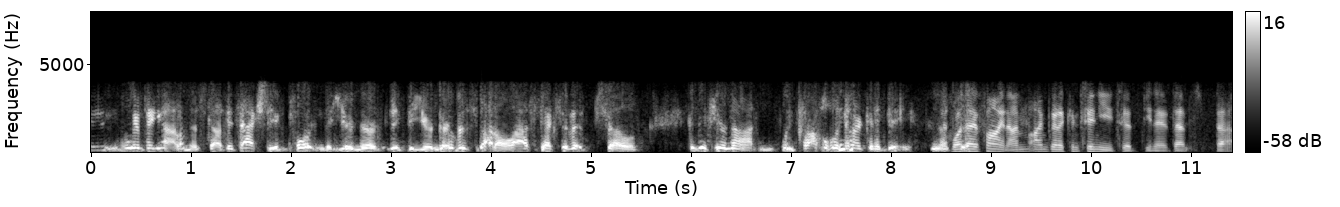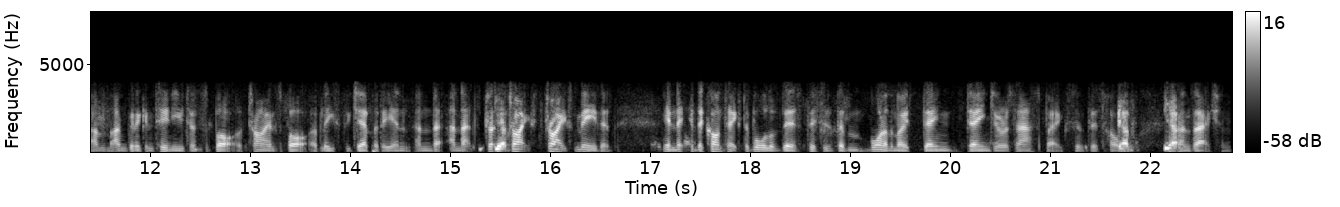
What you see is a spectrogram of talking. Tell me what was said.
wimping out on this stuff. It's actually important that you're ner- that you're nervous about all aspects of it. So Because if you're not, we probably aren't going to be. Well, no, fine. I'm I'm going to continue to you know that's that I'm I'm going to continue to spot try and spot at least the jeopardy and and that, and that stri- yep. strikes strikes me that in the, in the context of all of this, this is the one of the most dan- dangerous aspects of this whole yep. Yep. transaction.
